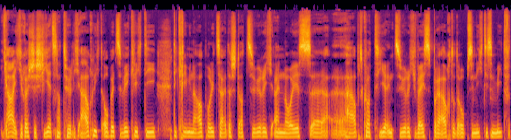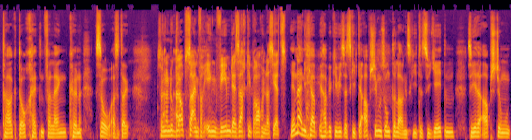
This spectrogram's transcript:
ja, ich recherchiere jetzt natürlich auch nicht, ob jetzt wirklich die, die Kriminalpolizei der Stadt Zürich ein neues äh, Hauptquartier in Zürich West braucht oder ob sie nicht diesen Mietvertrag doch hätten verlängern können. So, also da, sondern du glaubst da einfach irgendwem, der sagt, die brauchen das jetzt. ja, nein, ich habe hab ja gewiss, es gibt ja Abstimmungsunterlagen. Es gibt ja zu jedem, zu jeder Abstimmung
